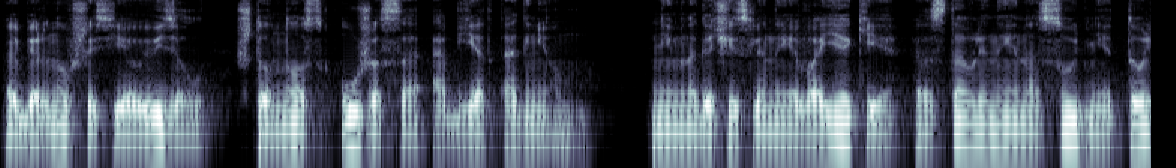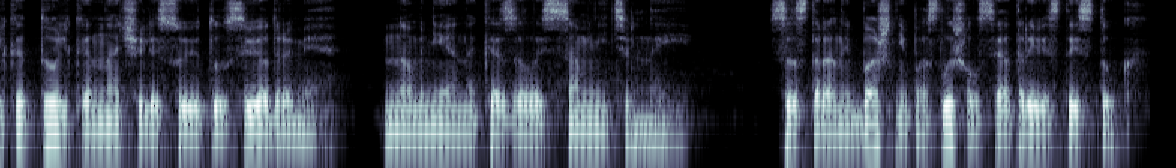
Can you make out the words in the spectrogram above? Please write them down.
Обернувшись, я увидел, что нос ужаса объят огнем. Немногочисленные вояки, оставленные на судне, только-только начали суету с ведрами, но мне она казалась сомнительной. Со стороны башни послышался отрывистый стук.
